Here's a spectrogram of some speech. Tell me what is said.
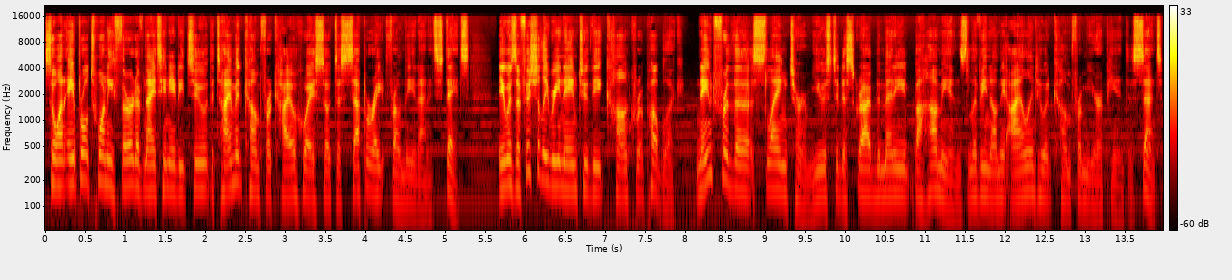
So on April 23rd of 1982, the time had come for Cayo Hueso to separate from the United States. It was officially renamed to the Conch Republic, named for the slang term used to describe the many Bahamians living on the island who had come from European descent.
